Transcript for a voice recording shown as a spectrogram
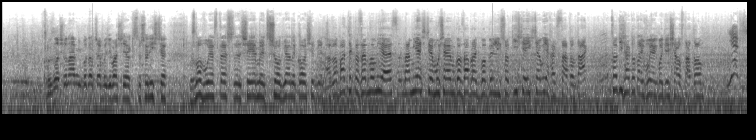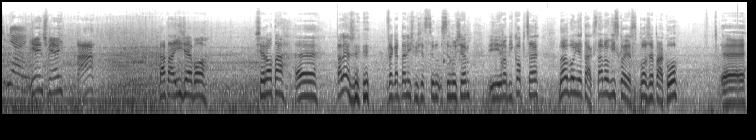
z nasionami, bo tam trzeba będzie właśnie, jak słyszeliście, znowu jest też, y, siejemy trzy odmiany koło siebie. A zobaczcie, kto ze mną jest. Na mieście musiałem go zabrać, bo byli szokiście i chciał jechać z tatą, tak? Co dzisiaj tutaj wujek będzie siał z tatą? Jęczmień! Jęczmień, a? Tata idzie, bo sierota e, talerzy. Zagadaliśmy się z syn, synusiem i robi kopce. No ogólnie tak, stanowisko jest po rzepaku. E,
